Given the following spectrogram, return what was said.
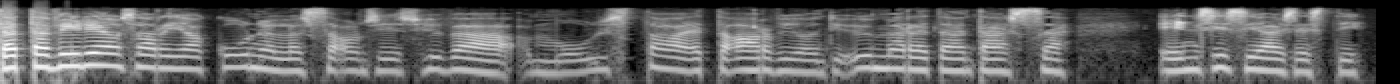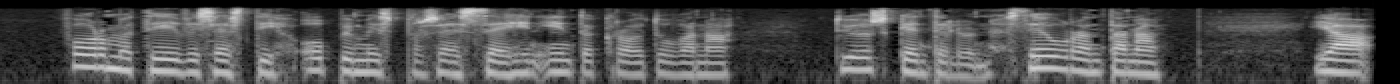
Tätä videosarjaa kuunnellessa on siis hyvä muistaa, että arviointi ymmärretään tässä ensisijaisesti formatiivisesti oppimisprosesseihin integroituvana työskentelyn seurantana. Ja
